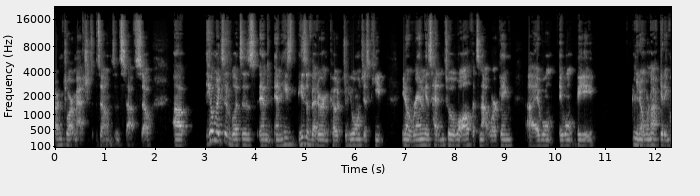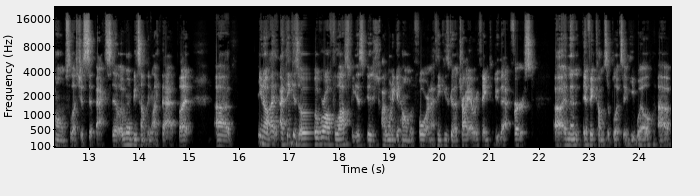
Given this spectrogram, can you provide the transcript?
into our match zones and stuff. So uh, he'll mix in blitzes, and and he's he's a veteran coach, so he won't just keep you know, ramming his head into a wall if it's not working. Uh, it won't it won't be, you know, we're not getting home, so let's just sit back still. It won't be something like that. But uh, you know, I, I, think his overall philosophy is is I want to get home with four, and I think he's going to try everything to do that first. Uh, and then if it comes to blitzing, he will. Uh,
